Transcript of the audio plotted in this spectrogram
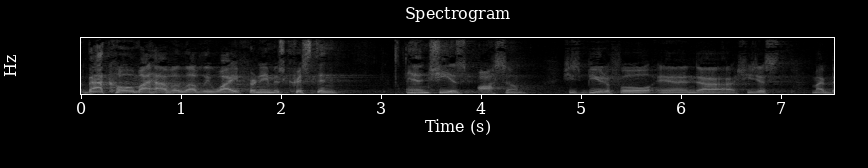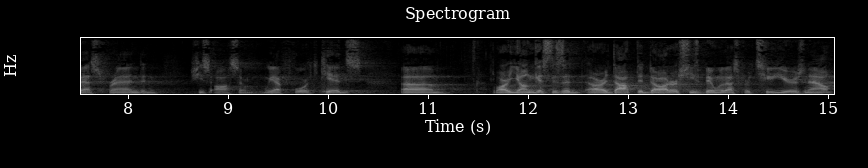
back home, I have a lovely wife. Her name is Kristen, and she is awesome. She's beautiful, and uh, she's just my best friend, and she's awesome. We have four kids. Um, our youngest is a, our adopted daughter. She's been with us for two years now.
